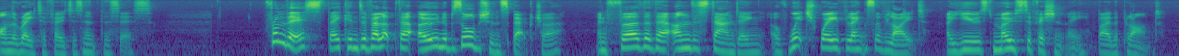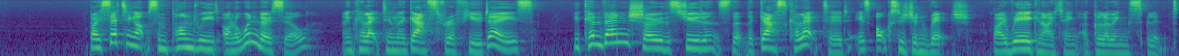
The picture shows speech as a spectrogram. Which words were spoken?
on the rate of photosynthesis. From this, they can develop their own absorption spectra and further their understanding of which wavelengths of light are used most efficiently by the plant. By setting up some pondweed on a windowsill and collecting the gas for a few days, you can then show the students that the gas collected is oxygen rich by reigniting a glowing splint.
